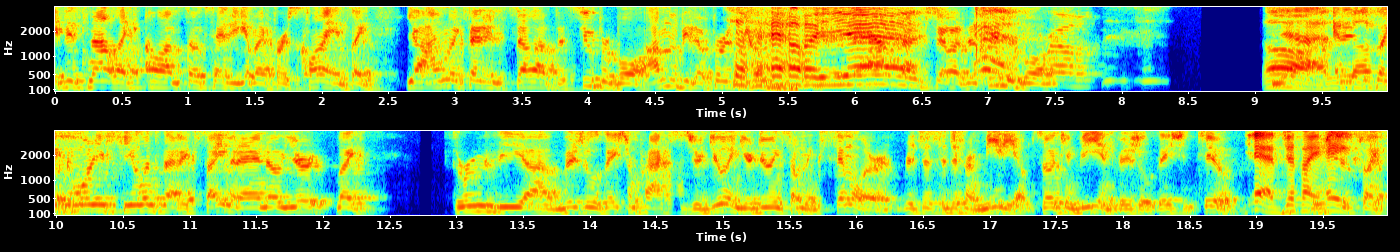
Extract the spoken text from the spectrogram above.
If it's not like, oh, I'm so excited to get my first client, it's like, yeah, I'm excited to sell out the Super Bowl. I'm gonna be the first Hell yes. show at the yes, Super Bowl. Oh, yeah, and it's just like the more you feel into that excitement, and I know you're like through the uh, visualization practices you're doing, you're doing something similar, it's just a different medium. So it can be in visualization too. Yeah, just like, it's hey, just like,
